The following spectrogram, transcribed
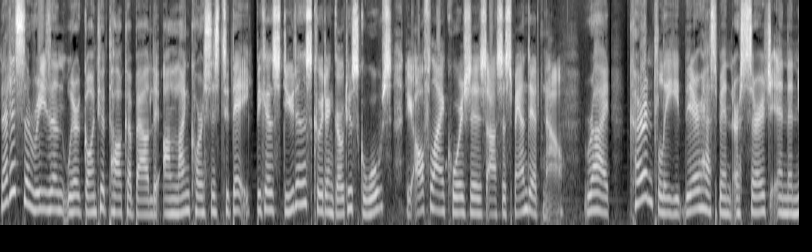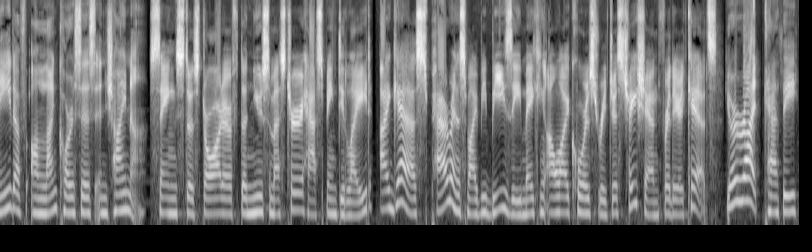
that is the reason we're going to talk about the online courses today. Because students couldn't go to schools, the offline courses are suspended now. Right. Currently, there has been a surge in the need of online courses in China. Since the start of the new semester has been delayed, I guess parents might be busy making online course registration for their kids. You're right, Kathy,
